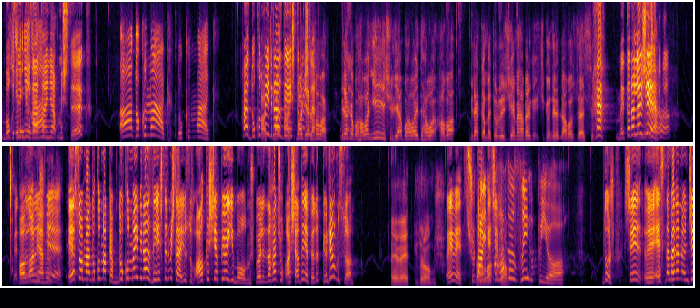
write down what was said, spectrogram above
Boxing'i Yere zaten yapmıştık. Aa dokunmak. Dokunmak. Ha dokunmayı Açma, biraz açma değiştirmişler. gelme var. Bir dakika bu hava niye yeşil ya? Bu hava hava hava bir dakika meteorolojiye hemen haber gö- gönderelim de hava düzelsin. Heh, meteoroloji. Allah'ım ya. En son ben dokunmak yaptım. Dokunmayı biraz değiştirmişler Yusuf. Alkış yapıyor gibi olmuş. Böyle daha çok aşağıda yapıyorduk. Görüyor musun? Evet güzel olmuş. Evet. Şuradan Tamam, geçelim. tamam. Daha hızlı yapıyor. Dur. Şey e, esnemeden önce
